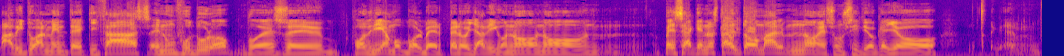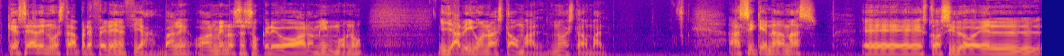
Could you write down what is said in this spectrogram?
habitualmente. Quizás en un futuro, pues eh, podríamos volver, pero ya digo, no, no, pese a que no está del todo mal, no es un sitio que yo, que sea de nuestra preferencia, ¿vale? O al menos eso creo ahora mismo, ¿no? Y ya digo, no ha estado mal, no ha estado mal. Así que nada más. Eh, esto ha sido el,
